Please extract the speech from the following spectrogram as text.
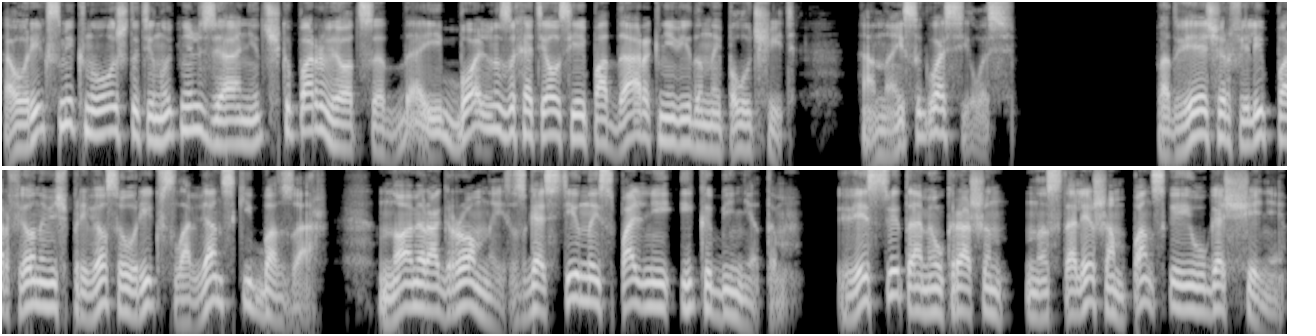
Аурик смекнула, что тянуть нельзя, ниточка порвется, да и больно захотелось ей подарок невиданный получить. Она и согласилась. Под вечер Филипп Парфенович привез Аурик в славянский базар. Номер огромный, с гостиной, спальней и кабинетом. Весь цветами украшен, на столе шампанское и угощение.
